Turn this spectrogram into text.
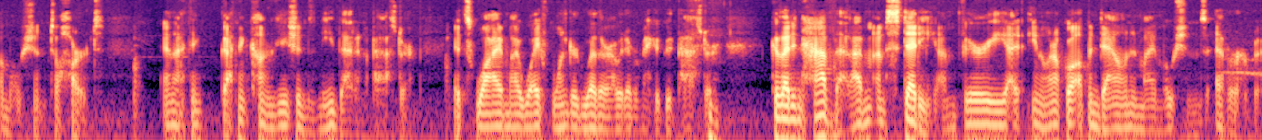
emotion to heart. And i think i think congregations need that in a pastor it's why my wife wondered whether i would ever make a good pastor because I didn't have that. I'm, I'm steady. I'm very, I, you know, I don't go up and down in my emotions ever, but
